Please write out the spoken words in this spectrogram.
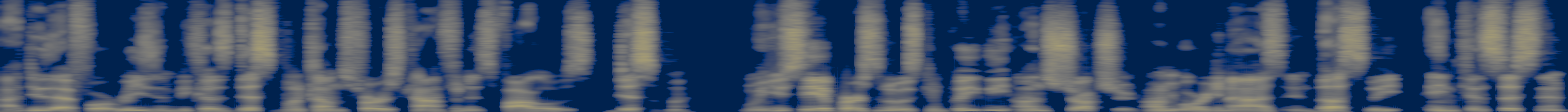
I do that for a reason because discipline comes first, confidence follows discipline. When you see a person who is completely unstructured, unorganized, and thusly inconsistent,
